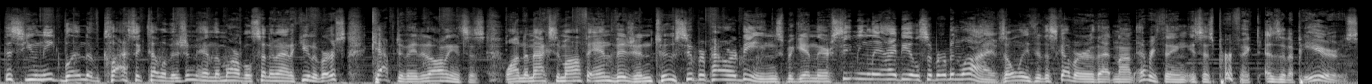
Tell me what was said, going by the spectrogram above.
This unique blend of classic television and the Marvel Cinematic Universe captivated audiences. Wanda Maximoff and Vision, two superpowered beings, begin their seemingly ideal suburban lives, only to discover that not everything is as perfect as it appears.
